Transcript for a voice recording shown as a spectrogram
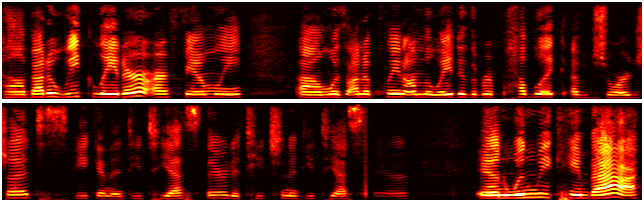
Uh, about a week later, our family um, was on a plane on the way to the Republic of Georgia to speak in a DTS there, to teach in a DTS there. And when we came back,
